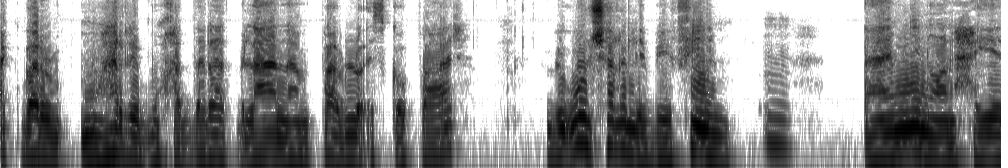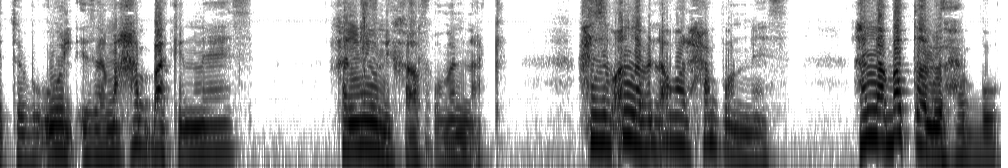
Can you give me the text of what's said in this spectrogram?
أكبر مهرب مخدرات بالعالم بابلو إسكوبار بيقول شغلة بفيلم. عاملينه عن حياته. بيقول إذا ما حبك الناس خليهم يخافوا منك. حزب الله بالأول حبوا الناس. هلأ بطلوا يحبوه.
